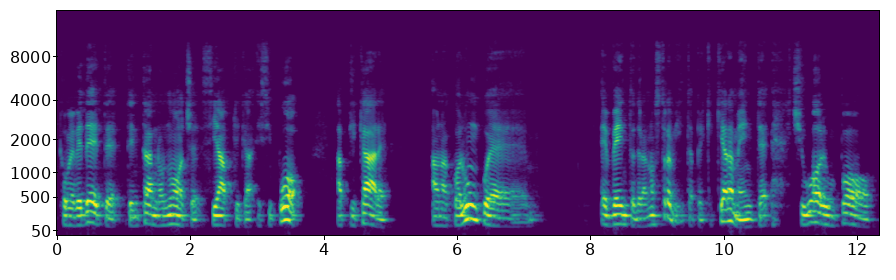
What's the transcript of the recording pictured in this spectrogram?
Come vedete, tentar non nuoce si applica e si può applicare a una qualunque evento della nostra vita perché chiaramente ci vuole un po'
